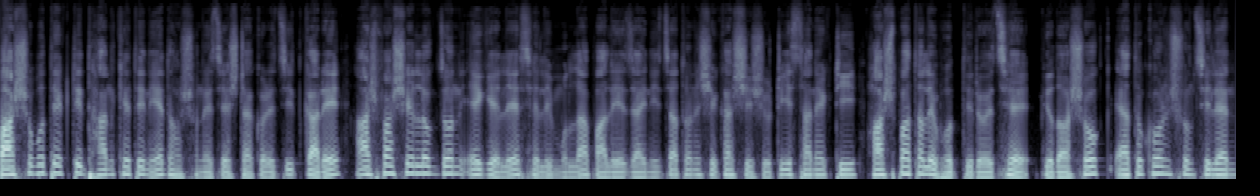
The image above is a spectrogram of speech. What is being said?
পার্শ্ববর্তী একটি ধান খেতে নিয়ে ধর্ষণের চেষ্টা করে চিৎকারে আশপাশের লোকজন এগেলে সেলিমুল্লাহ পালিয়ে যায়। নির্যাতনের শিকার শিশুটি স্থানে একটি হাসপাতালে ভর্তি রয়েছে। প্রিয় দর্শক, এতক্ষণ শুনছিলেন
